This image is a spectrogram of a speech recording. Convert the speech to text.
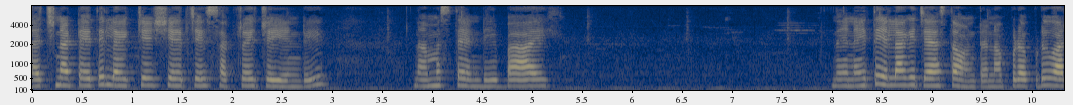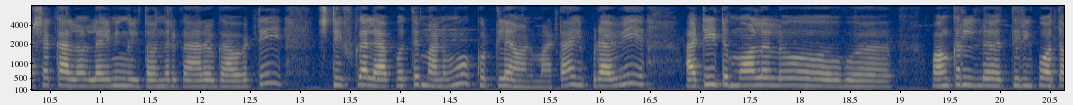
నచ్చినట్టయితే లైక్ చేసి షేర్ చేసి సబ్స్క్రైబ్ చేయండి. నమస్తే అండి. బాయ్. నేనైతే ఇలాగే చేస్తూ ఉంటాను. అప్పుడప్పుడు వర్షాకాలం లైనింగ్లు తొందరగా ఆరవు కాబట్టి స్టిఫ్గా లేకపోతే మనము కుట్టలేమన్నమాట. ఇప్పుడు అవి అటు ఇటు మూలలు వంకరలు తిరిగిపోతూ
